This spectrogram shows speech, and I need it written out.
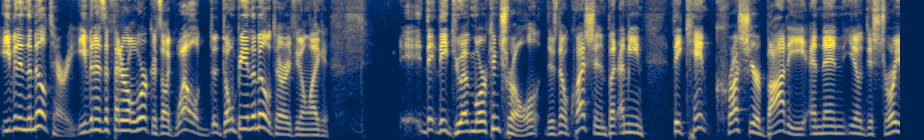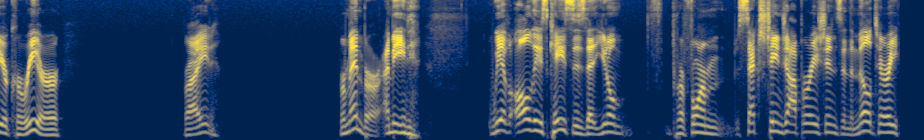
even in the military, even as a federal worker, it's like, well, d- don't be in the military if you don't like it. Eh, they, they do have more control. There's no question. But I mean, they can't crush your body and then, you know, destroy your career. Right? Remember, I mean, we have all these cases that you don't perform sex change operations in the military.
